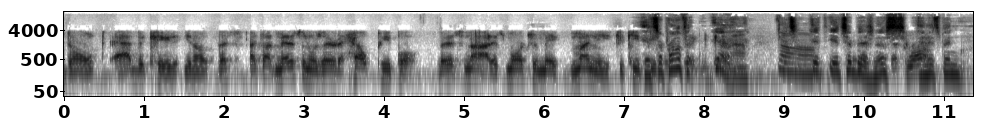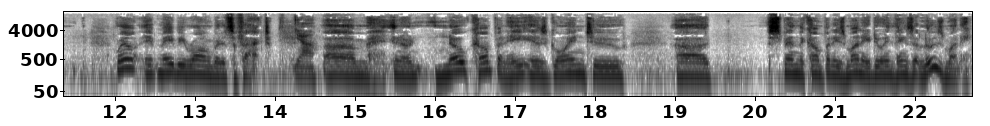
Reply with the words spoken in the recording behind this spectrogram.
don't advocate it. You know, that's I thought medicine was there to help people, but it's not. It's more to make money to keep. It's a profit. sick. Yeah. It's, it, it's a business. that's wrong. And it's been, well, it may be wrong, but it's a fact. Yeah. Um, you know, no company is going to uh, spend the company's money doing things that lose money.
